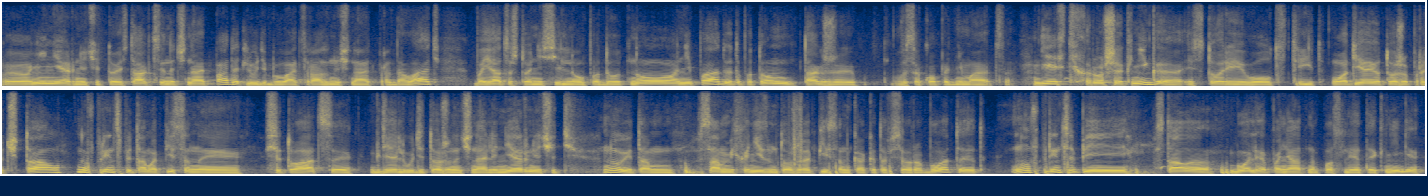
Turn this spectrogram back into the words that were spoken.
не нервничать. То есть акции начинают падать, люди бывают сразу начинают продавать, боятся, что они сильно упадут, но они падают, а потом также высоко поднимаются. Есть хорошая книга «Истории Уолл-стрит». Вот я ее тоже прочитал. Ну, в принципе, там описаны ситуации, где люди тоже начинали нервничать. Ну и там сам механизм тоже описан, как это все работает. Ну, в принципе, стало более понятно после этой книги.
